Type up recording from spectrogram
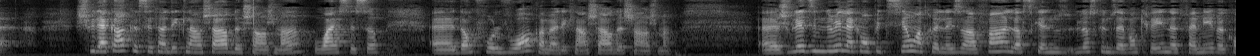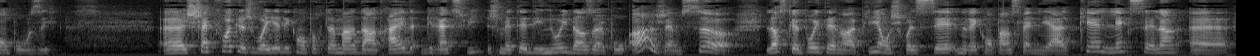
je suis d'accord que c'est un déclencheur de changement. Ouais, c'est ça. Donc, il faut le voir comme un déclencheur de changement. Euh, je voulais diminuer la compétition entre les enfants lorsque nous, avons créé notre famille recomposée. Euh, chaque fois que je voyais des comportements d'entraide gratuits, je mettais des nouilles dans un pot. Ah, j'aime ça. Lorsque le pot était rempli, on choisissait une récompense familiale. Quel excellent, euh,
